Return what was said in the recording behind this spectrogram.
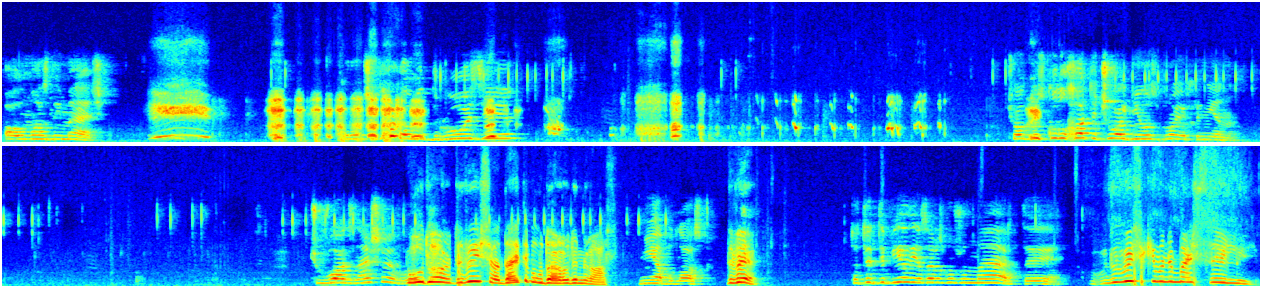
Алмазний меч. Коротше, це друзі. Чувак, десь коло хати, чувак, в нього зброя охрененна. Чувак, знаєш, що я в- Удар, дивися, дай тебе удар один раз. Ні, будь ласка. Диви! Та ти дебіл, я зараз можу вмерти. Дивись, який мене меч сильний.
